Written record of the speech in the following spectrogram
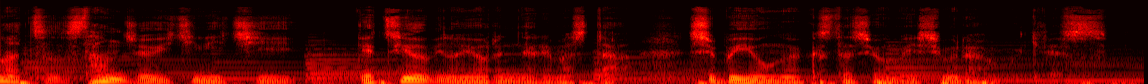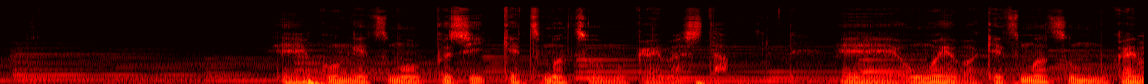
月31日月曜日の夜になりました。渋い音楽スタジオの石村吹雪です、えー、今月も無事月末を迎えました、えー、思えば月末を迎える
